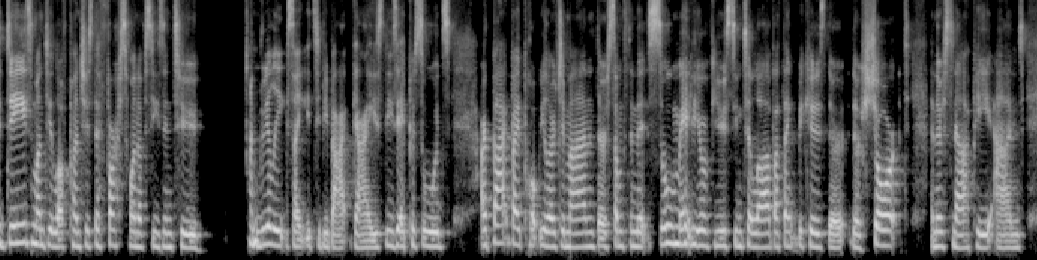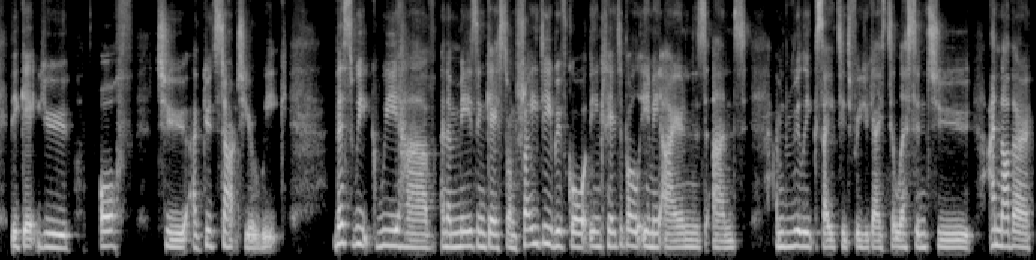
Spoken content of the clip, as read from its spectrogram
Today's Monday Love Punch is the first one of season two. I'm really excited to be back, guys. These episodes are backed by popular demand. They're something that so many of you seem to love. I think because they're they're short and they're snappy and they get you off to a good start to your week. This week, we have an amazing guest on Friday. We've got the incredible Amy Irons, and I'm really excited for you guys to listen to another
